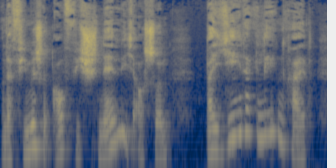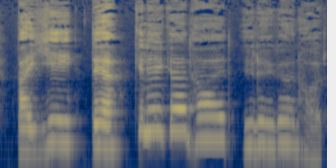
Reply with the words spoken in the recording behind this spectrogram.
Und da fiel mir schon auf, wie schnell ich auch schon bei jeder Gelegenheit, bei jeder Gelegenheit, Gelegenheit,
